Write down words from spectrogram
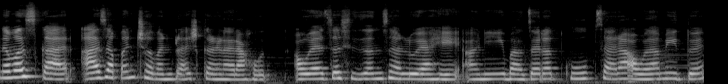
नमस्कार आज आपण च्यवनप्राश करणार आहोत. आवळ्याचं सीझन चालू आहे आणि बाजारात खूप सारा आवळा मिळतो आहे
